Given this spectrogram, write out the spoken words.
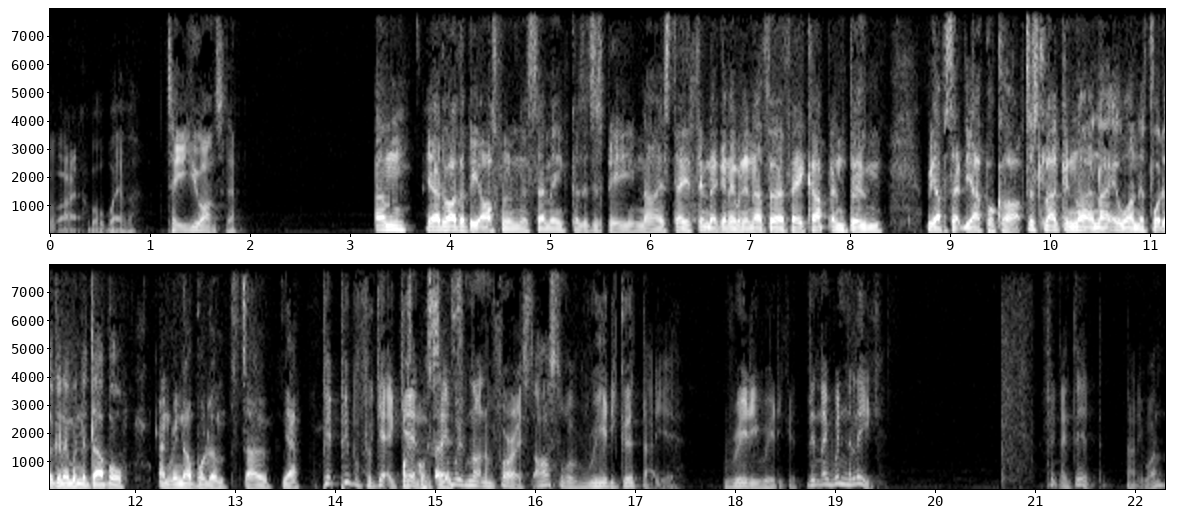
All right, well, whatever. T, you answer them. Um, yeah, I'd rather beat Arsenal in the semi because it'd just be nice. They think they're going to win another FA Cup, and boom, we upset the apple cart. Just like in 1991, they thought they were going to win the double, and we nobbled them. So yeah, P- people forget again. Arsenal Same semis. with Nottingham Forest. Arsenal were really good that year. Really, really good. Didn't they win the league? I think they did. 91.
